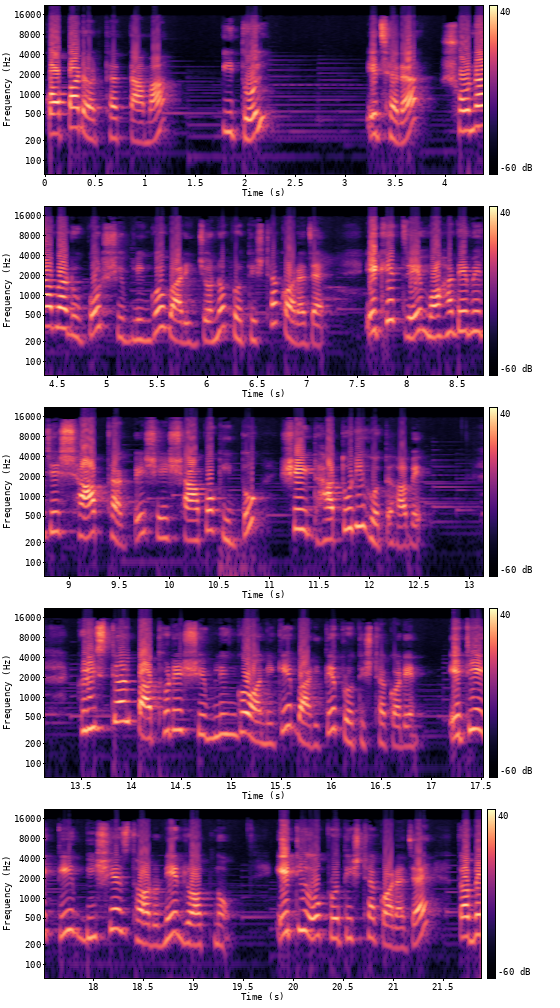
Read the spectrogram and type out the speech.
কপার অর্থাৎ তামা, পিতল, এছাড়া সোনা বা রূপোর শিবলিঙ্গ বাড়ির জন্য প্রতিষ্ঠা করা যায়। এক্ষেত্রে মহাদেবের যে সাপ থাকবে, সেই সাপও কিন্তু সেই ধাতুরই হতে হবে। ক্রিস্টাল পাথরের শিবলিঙ্গ অনেকে বাড়িতে প্রতিষ্ঠা করেন। এটি একটি বিশেষ ধরনের রত্ন। এটিও প্রতিষ্ঠা করা যায় তবে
